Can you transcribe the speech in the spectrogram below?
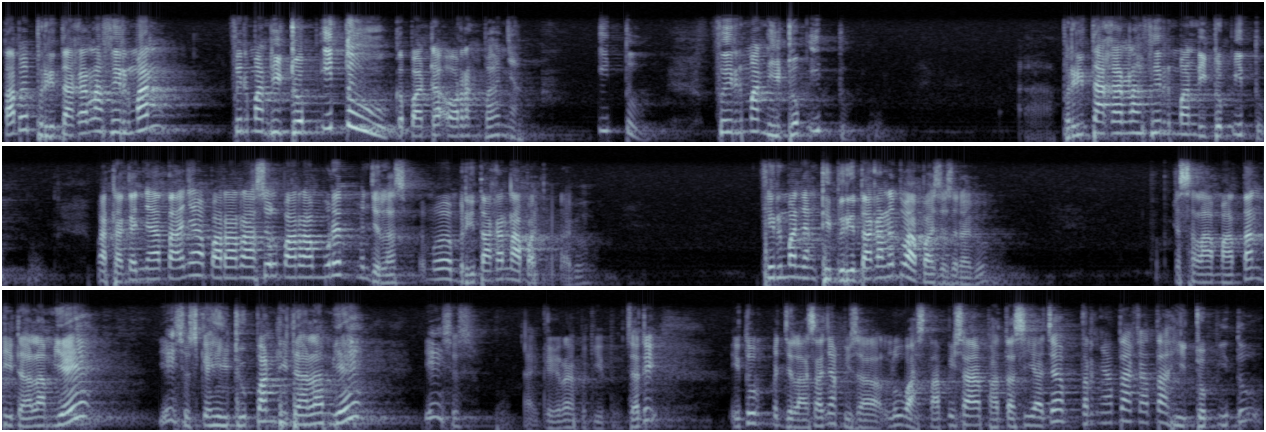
Tapi beritakanlah firman, firman hidup itu kepada orang banyak. Itu, firman hidup itu. Beritakanlah firman hidup itu. Pada kenyataannya para rasul, para murid menjelas, memberitakan apa? Saudaraku? Firman yang diberitakan itu apa saudaraku? Keselamatan di dalam Ye, Yesus, kehidupan di dalam Ye, Yesus. Nah, kira-kira begitu. Jadi itu penjelasannya bisa luas, tapi saya batasi aja ternyata kata hidup itu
